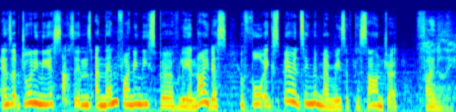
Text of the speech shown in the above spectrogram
ends up joining the assassins and then finding the spear of Leonidas before experiencing the memories of Kassandra. Finally.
